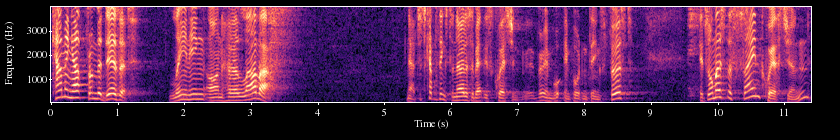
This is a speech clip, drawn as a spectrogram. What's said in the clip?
Coming up from the desert, leaning on her lover. Now, just a couple of things to notice about this question, very important things. First, it's almost the same question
